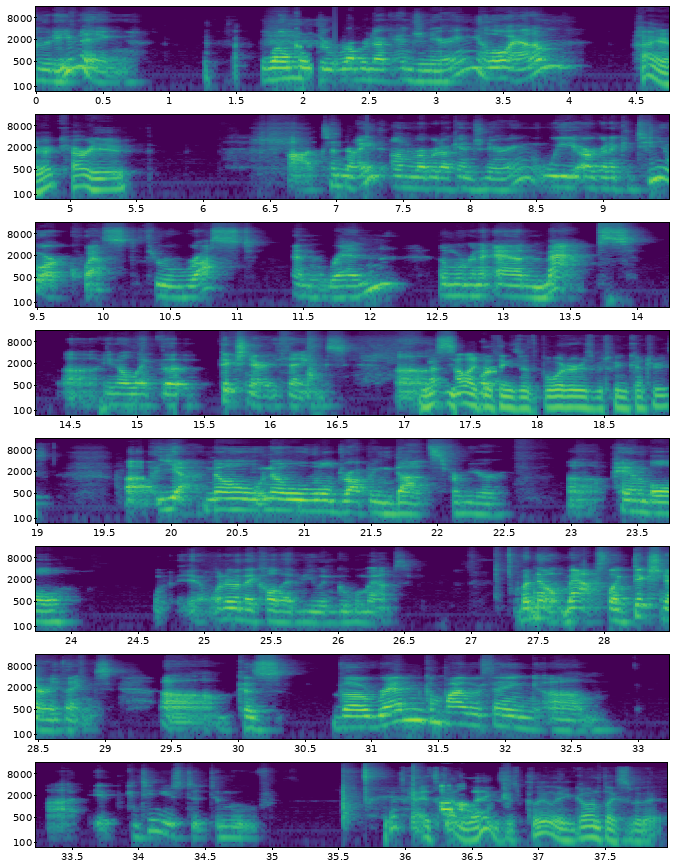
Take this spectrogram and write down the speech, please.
Good evening. Welcome to Rubber Duck Engineering. Hello, Adam. Hi, Eric. How are you? Uh, tonight on Rubber Duck Engineering, we are going to continue our quest through Rust and Wren, and we're going to add maps. Uh, you know, like the dictionary things. Uh, not, not, like the things with borders between countries. Uh, yeah, no, no little dropping dots from your uh, panable, you know, whatever they call that view in Google Maps. But no, maps like dictionary things, because um, the Wren compiler thing, um, uh, it continues to, to move. Yeah, it's got, it's got um, legs. It's clearly going places with it.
